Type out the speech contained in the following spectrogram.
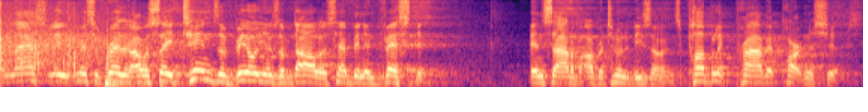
And lastly, Mr. President, I would say tens of billions of dollars have been invested inside of opportunity zones, public private partnerships.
